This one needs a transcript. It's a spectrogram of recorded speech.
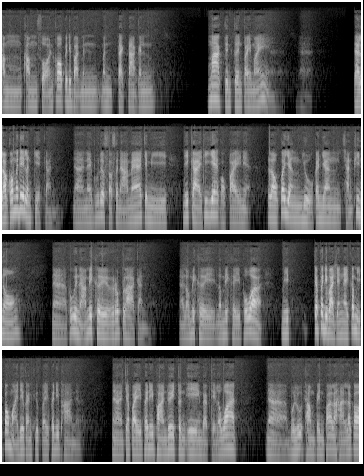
คำคำสอนข้อปฏิบัติมันมันแตกต่างกันมากจนเกินไปไหม แต่เราก็ไม่ได้รังเกียจกันนะในพุทธศาสนาแม้จะมีนิกายที่แยกออกไปเนี่ยเราก็ยังอยู่กันยังฉันพี่น้องนะพระวินาไม่เคยรบลากันนะเราไม่เคยเราไม่เคย เพราะว่ามีจะปฏิบัติยังไงก็มีเป้าหมายเดียวกันคือไปพระนิพพานนะนะจะไปพระนิพพานด้วยตนเองแบบเถรวาทนะบรรลุธรรมเป็นพระอรหันต์แล้วก็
